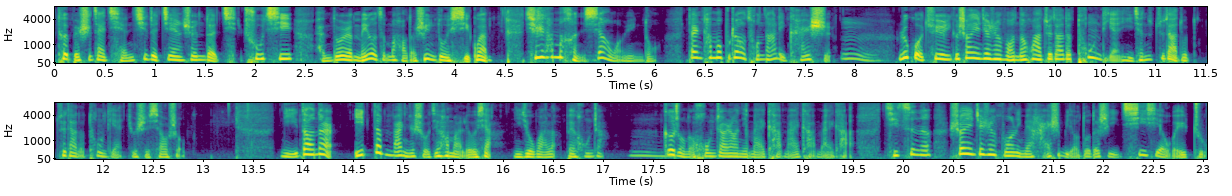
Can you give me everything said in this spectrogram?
特别是在前期的健身的初期，很多人没有这么好的运动习惯。其实他们很向往运动，但是他们不知道从哪里开始。嗯，如果去一个商业健身房的话，最大的痛点，以前的最大的最大的痛点就是销售。你一到那儿，一旦把你的手机号码留下，你就完了，被轰炸。嗯，各种的轰炸，让你买卡买卡买卡。其次呢，商业健身房里面还是比较多的是以器械为主。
